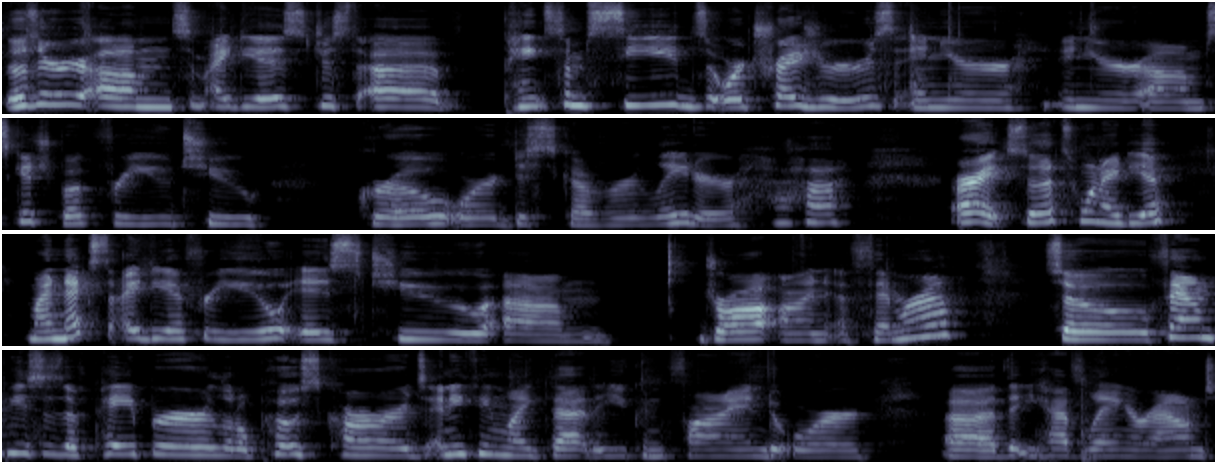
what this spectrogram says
those are um, some ideas. Just uh, paint some seeds or treasures in your in your um, sketchbook for you to grow or discover later. Haha. All right, so that's one idea. My next idea for you is to um, draw on ephemera. So, found pieces of paper, little postcards, anything like that that you can find or uh, that you have laying around.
